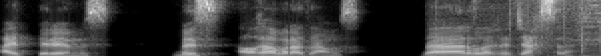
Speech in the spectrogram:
Айтып береміз. Біз алға баратамыз. Барлығы жақсы.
